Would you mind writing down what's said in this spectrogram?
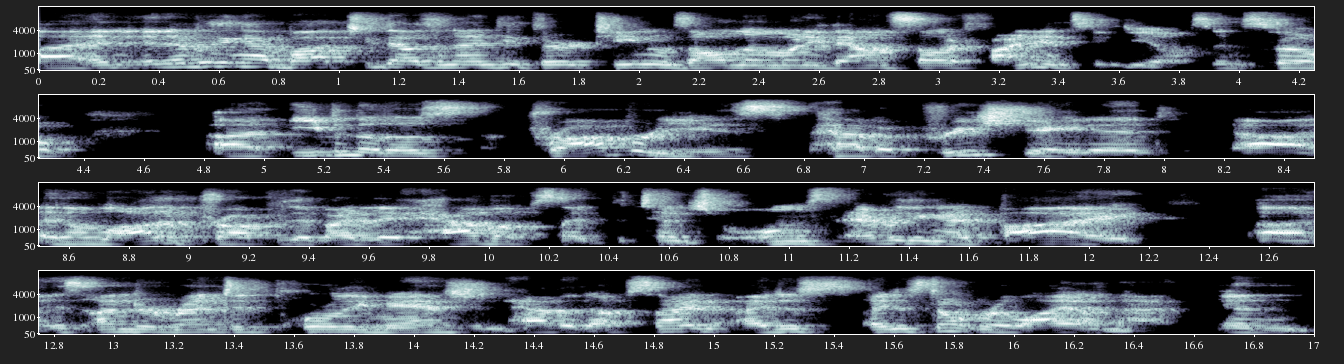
Uh, and, and, everything I bought 2019 13 was all no money down seller financing deals. And so, uh, even though those properties have appreciated, uh, and a lot of property I buy today have upside potential. Almost everything I buy uh, is under rented, poorly managed, and have that upside. I just I just don't rely on that. And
